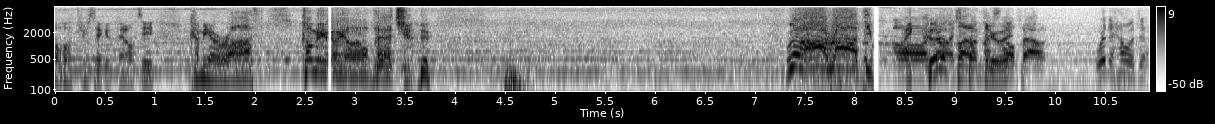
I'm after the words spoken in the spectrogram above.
Oh, three second penalty. Come here, Roth. Come here, you little bitch. ah, Roth, you I Oh, could no, have plowed spun through myself it. out. Where the hell is that?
